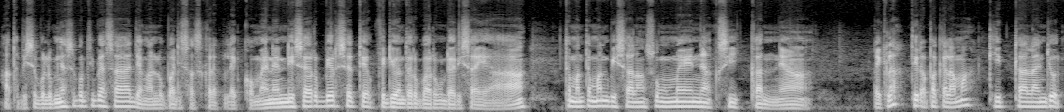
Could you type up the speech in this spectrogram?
Ah, tapi sebelumnya seperti biasa, jangan lupa di subscribe, like, komen, dan di share biar setiap video yang terbaru dari saya, teman-teman bisa langsung menyaksikannya. Baiklah, tidak pakai lama, kita lanjut.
